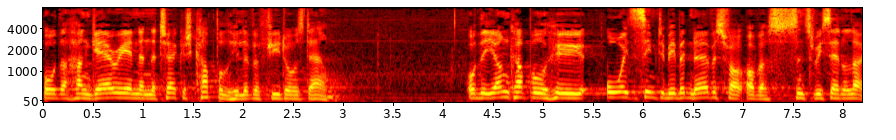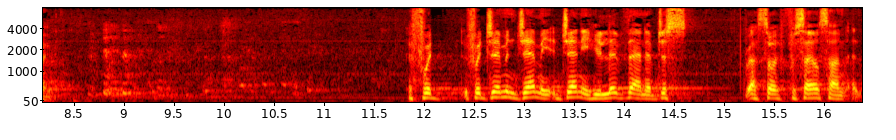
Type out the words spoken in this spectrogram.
or the Hungarian and the Turkish couple who live a few doors down, or the young couple who always seem to be a bit nervous for, of us since we said hello. for, for Jim and Jenny, Jenny, who live there and have just uh, sorry, for sale sign,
